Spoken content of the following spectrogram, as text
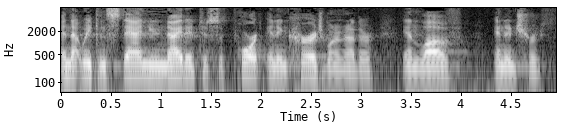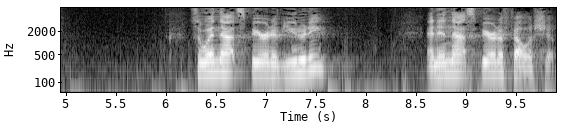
and that we can stand united to support and encourage one another in love and in truth. So, in that spirit of unity and in that spirit of fellowship,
